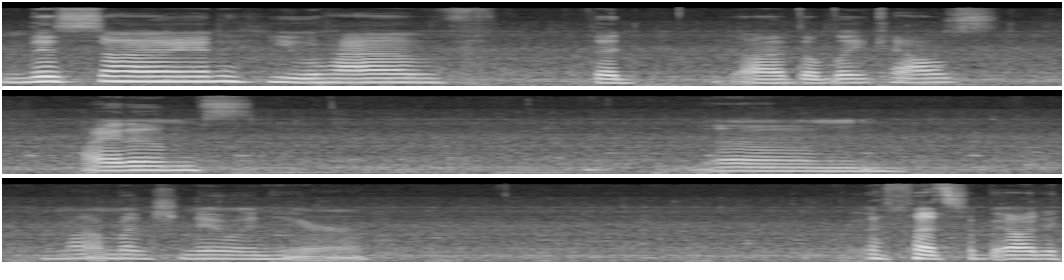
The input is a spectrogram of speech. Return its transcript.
this side you have the uh, the lake house items. Um, not much new in here. That's about it.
